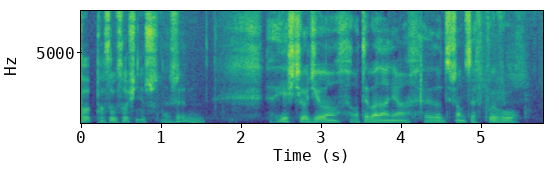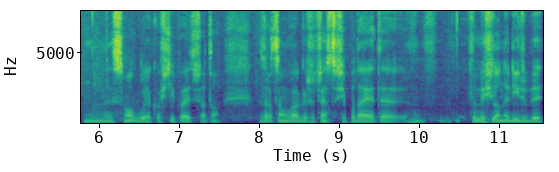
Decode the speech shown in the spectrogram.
Po, poseł Sośnierz. Że, jeśli chodzi o, o te badania e, dotyczące wpływu smogu, jakości powietrza, to zwracam uwagę, że często się podaje te mm, wymyślone liczby,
